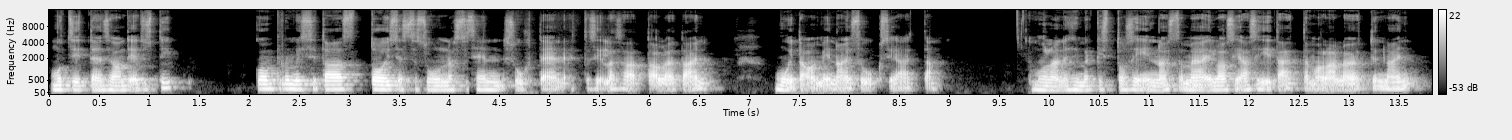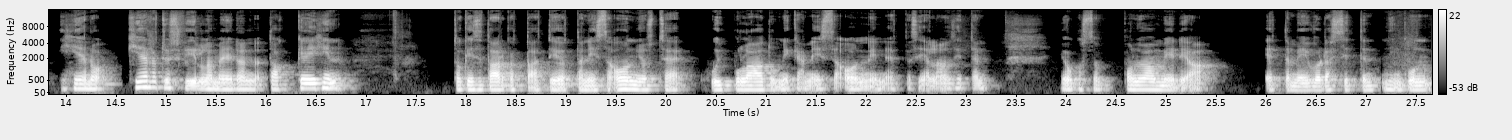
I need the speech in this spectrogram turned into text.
Mutta sitten se on tietysti kompromissi taas toisessa suunnassa sen suhteen, että sillä saattaa olla jotain muita ominaisuuksia, että me ollaan esimerkiksi tosi innoissamme ja iloisia siitä, että me ollaan löydetty näin hieno kierrätysvilla meidän takkeihin. Toki se tarkoittaa, että jotta niissä on just se huippulaatu, mikä niissä on, niin että siellä on sitten joukossa polyamidia, että me ei voida sitten niin kuin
